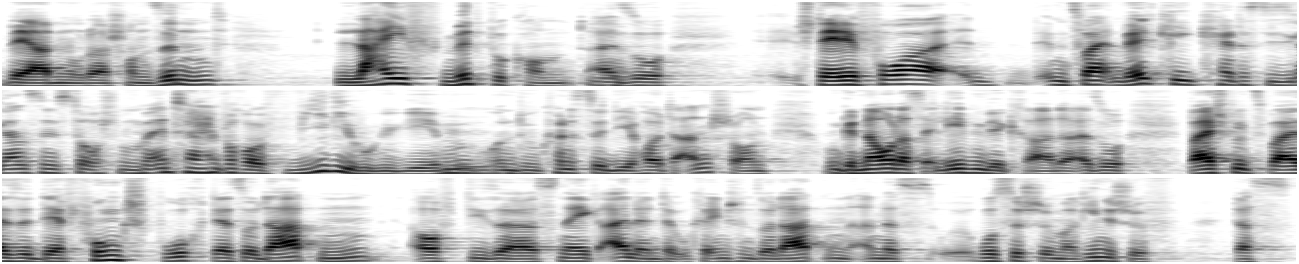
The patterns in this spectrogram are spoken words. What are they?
werden oder schon sind, live mitbekommt. Also stell dir vor, im Zweiten Weltkrieg hätte es diese ganzen historischen Momente einfach auf Video gegeben und du könntest dir die heute anschauen. Und genau das erleben wir gerade. Also beispielsweise der Funkspruch der Soldaten auf dieser Snake Island, der ukrainischen Soldaten, an das russische Marineschiff, das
